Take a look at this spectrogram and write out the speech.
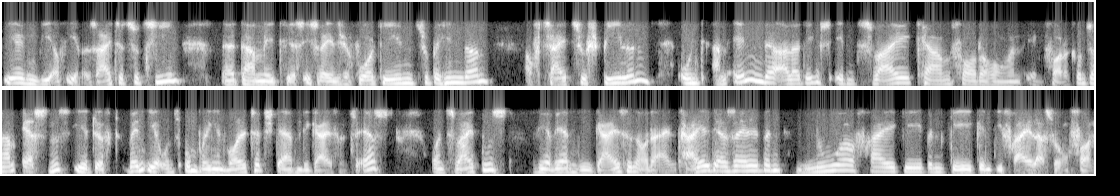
irgendwie auf ihre Seite zu ziehen, äh, damit das israelische Vorgehen zu behindern auf Zeit zu spielen und am Ende allerdings eben zwei Kernforderungen im Vordergrund zu haben. Erstens, ihr dürft, wenn ihr uns umbringen wolltet, sterben die Geiseln zuerst. Und zweitens, wir werden die Geiseln oder einen Teil derselben nur freigeben gegen die Freilassung von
